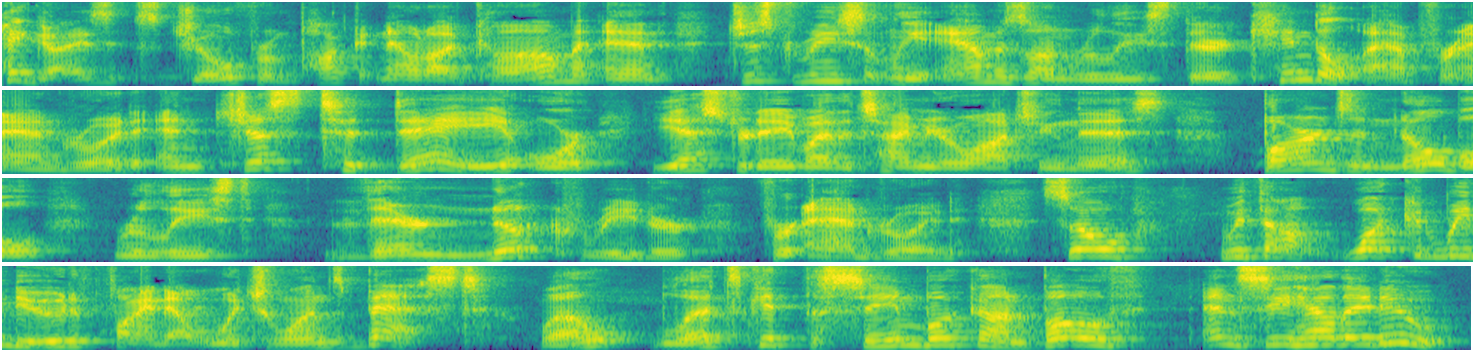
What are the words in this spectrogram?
Hey guys, it's Joe from PocketNow.com and just recently Amazon released their Kindle app for Android and just today, or yesterday by the time you're watching this, Barnes & Noble released their Nook reader for Android. So we thought, what could we do to find out which one's best? Well, let's get the same book on both and see how they do.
